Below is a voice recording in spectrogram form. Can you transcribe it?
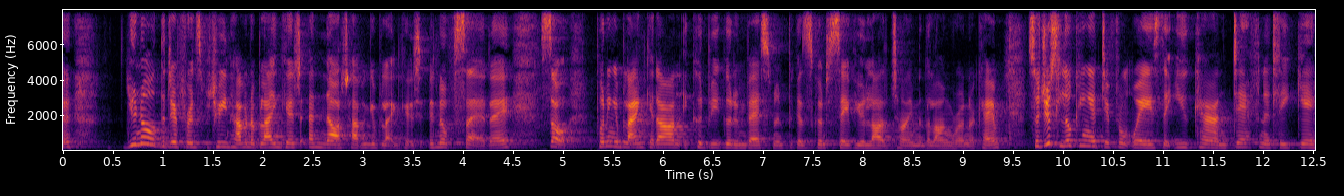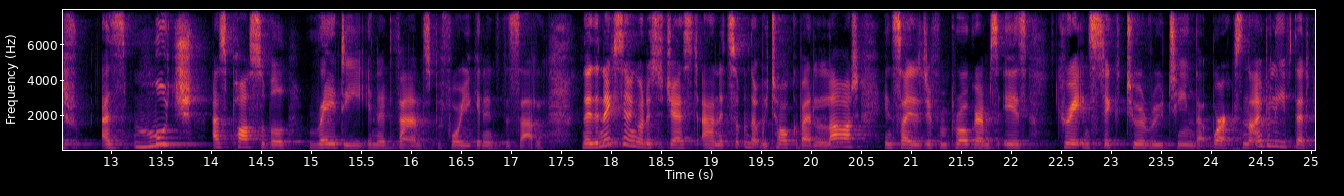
you know the difference between having a blanket and not having a blanket. Enough said, eh? So, putting a blanket on, it could be a good investment because it's going to save you a lot of time in the long run, okay? So, just looking at different ways that you can definitely get as much as possible ready in advance before you get into the saddle. Now, the next thing I'm going to suggest, and it's something that we talk about a lot inside of different programs, is create and stick to a routine that works. And I believe that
